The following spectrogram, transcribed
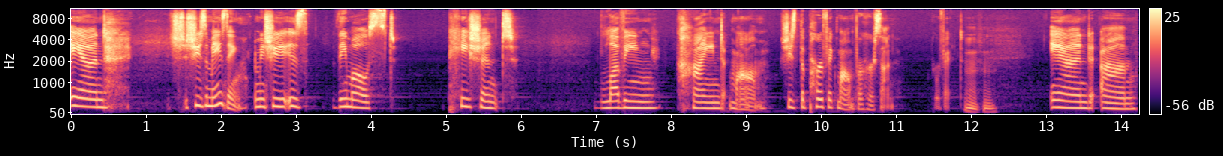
and she's amazing. I mean, she is the most patient, loving, kind mom. She's the perfect mom for her son. Perfect. And um,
